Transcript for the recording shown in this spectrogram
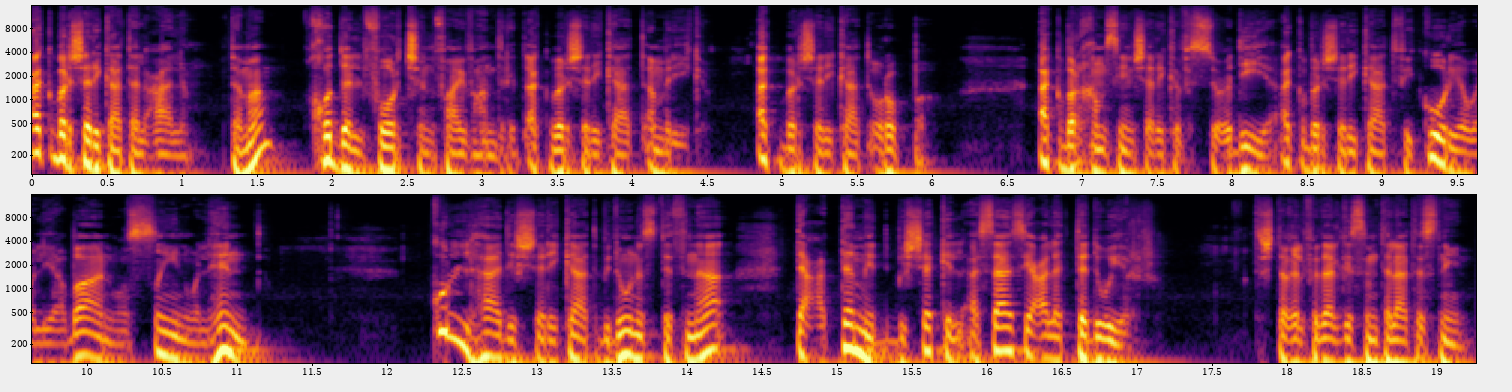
أكبر شركات العالم تمام؟ خذ الفورتشن 500 أكبر شركات أمريكا أكبر شركات أوروبا أكبر 50 شركة في السعودية أكبر شركات في كوريا واليابان والصين والهند. كل هذه الشركات بدون استثناء تعتمد بشكل أساسي على التدوير. تشتغل في ذا القسم ثلاث سنين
